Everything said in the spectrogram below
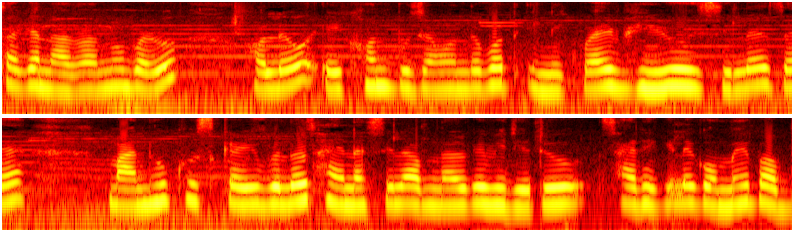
চাগে নাজানো বাৰু। হ'লেও এইখন পূজা মণ্ডপত এনেকুৱাই ভিৰ হৈছিলে যে মানুহ খোজকাঢ়িবলৈও ঠাই নাছিলে। আপোনালোকে ভিডিঅ'টো চাই থাকিলে গমেই পাব।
